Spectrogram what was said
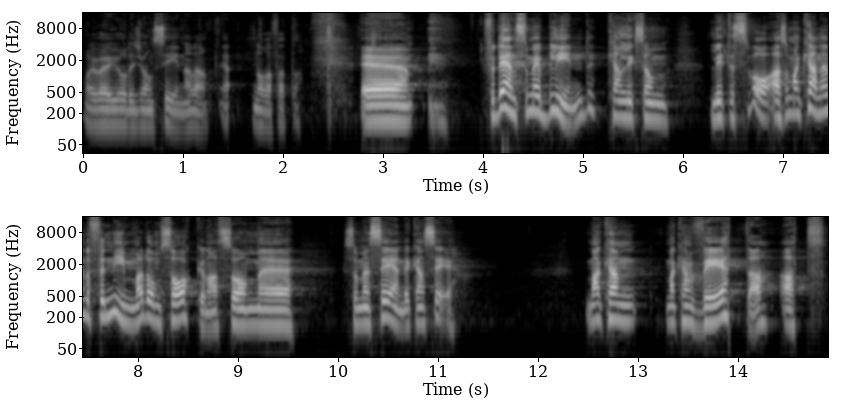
Oj, vad jag gjorde John Cena där. Ja, några fattar. Eh, för den som är blind kan liksom lite svar, alltså man kan ändå förnimma de sakerna som, eh, som en seende kan se. Man kan, man kan veta att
